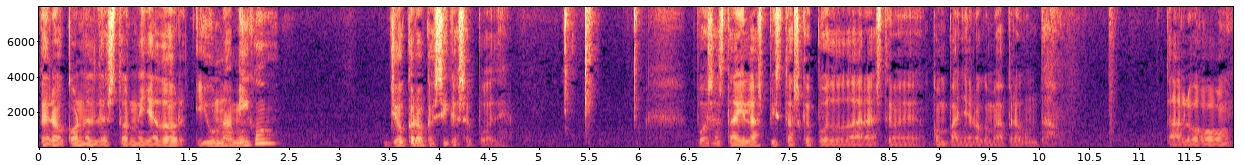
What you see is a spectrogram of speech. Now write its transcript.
Pero con el destornillador y un amigo, yo creo que sí que se puede. Pues hasta ahí las pistas que puedo dar a este compañero que me ha preguntado. Hasta luego.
